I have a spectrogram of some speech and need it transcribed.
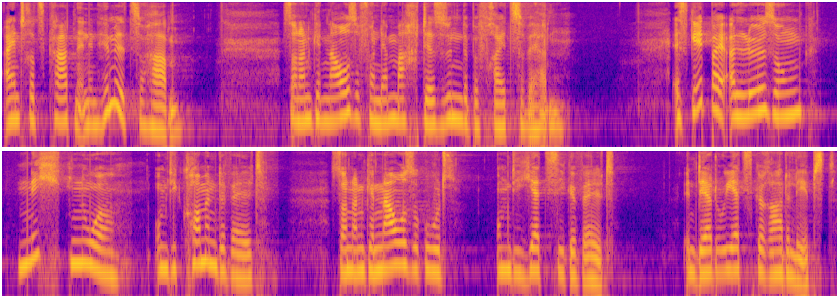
Eintrittskarten in den Himmel zu haben, sondern genauso von der Macht der Sünde befreit zu werden. Es geht bei Erlösung nicht nur um die kommende Welt, sondern genauso gut um die jetzige Welt, in der du jetzt gerade lebst.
